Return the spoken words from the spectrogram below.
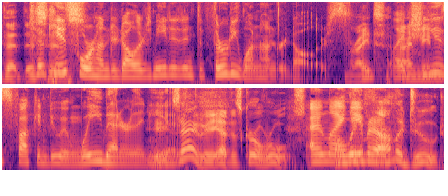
that this Took is his four hundred dollars, made it into thirty one hundred dollars. right. Like I she mean, is fucking doing way better than he is. exactly. Yeah, this girl rules. And, like, oh wait a minute, uh, I'm a dude.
